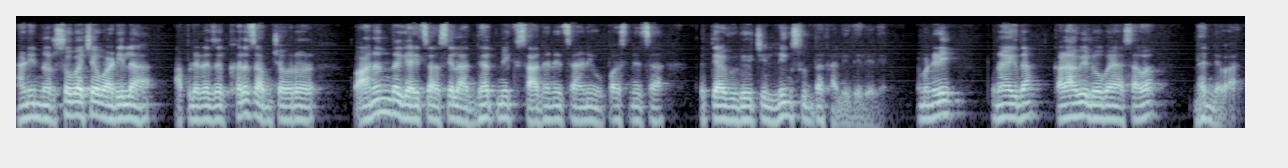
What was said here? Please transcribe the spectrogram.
आणि नरसोबाच्या वाडीला आपल्याला जर खरंच आमच्याबरोबर आनंद घ्यायचा असेल आध्यात्मिक साधनेचा आणि उपासनेचा तर त्या व्हिडिओची लिंकसुद्धा खाली दिलेली आहे. मंडळी पुन्हा एकदा कळावे लोभाय असावा. धन्यवाद.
